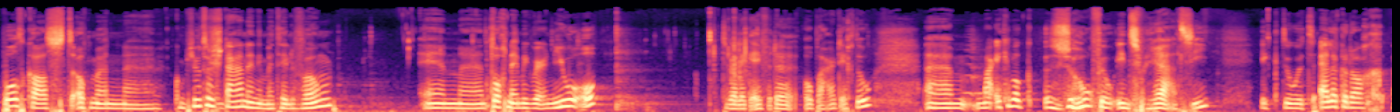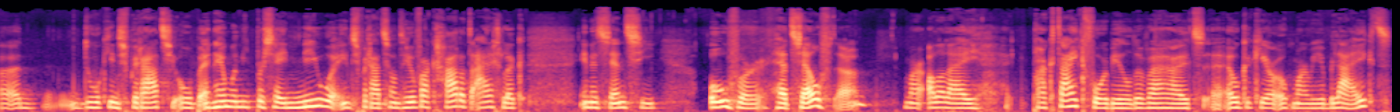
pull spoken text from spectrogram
podcasts op mijn uh, computer staan en in mijn telefoon. En uh, toch neem ik weer een nieuwe op. Terwijl ik even de open dicht doe. Um, maar ik heb ook zoveel inspiratie. Ik doe het elke dag, doe ik inspiratie op. En helemaal niet per se nieuwe inspiratie. Want heel vaak gaat het eigenlijk in essentie over hetzelfde, maar allerlei praktijkvoorbeelden waaruit uh, elke keer ook maar weer blijkt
